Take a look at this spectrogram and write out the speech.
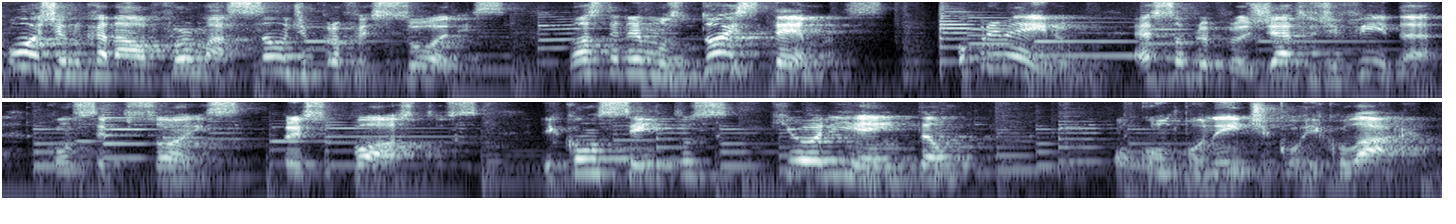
Hoje no canal Formação de Professores, nós teremos dois temas. O primeiro é sobre o projeto de vida, concepções, pressupostos e conceitos que orientam o componente curricular.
